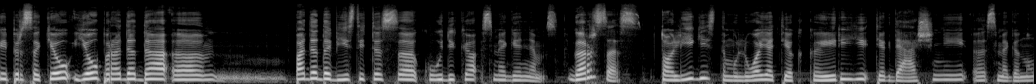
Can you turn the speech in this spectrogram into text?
kaip ir sakiau, jau pradeda, uh, padeda vystytis uh, kūdikio smegenims. Garsas tolygiai stimuliuoja tiek kairįjį, tiek dešinįjį smegenų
